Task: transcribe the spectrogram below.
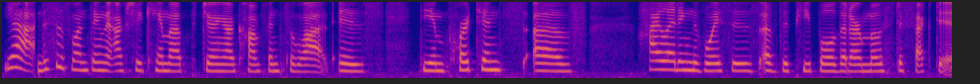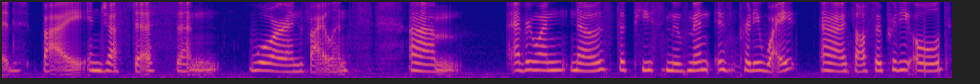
Yeah, this is one thing that actually came up during our conference a lot is the importance of highlighting the voices of the people that are most affected by injustice and war and violence. Um, everyone knows the peace movement is pretty white. Uh, it's also pretty old.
